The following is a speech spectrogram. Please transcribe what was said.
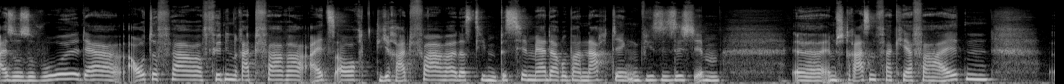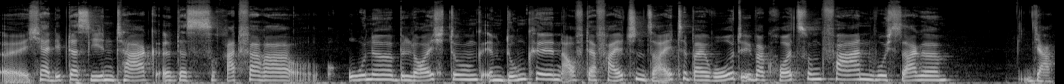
Also sowohl der Autofahrer für den Radfahrer als auch die Radfahrer, dass die ein bisschen mehr darüber nachdenken, wie sie sich im, äh, im Straßenverkehr verhalten. Äh, ich erlebe das jeden Tag, äh, dass Radfahrer ohne Beleuchtung im Dunkeln auf der falschen Seite bei Rot über Kreuzung fahren, wo ich sage, ja,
